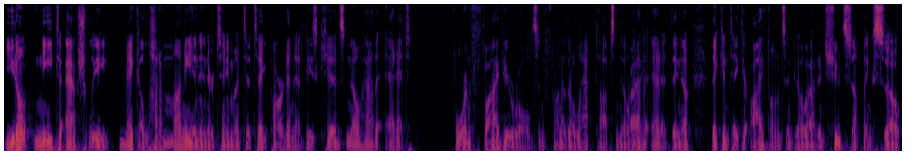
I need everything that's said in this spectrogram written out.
you don't need to actually make a lot of money in entertainment to take part in it. These kids know how to edit. Four and five year olds in front of their laptops know how to edit. They know they can take their iPhones and go out and shoot something. So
